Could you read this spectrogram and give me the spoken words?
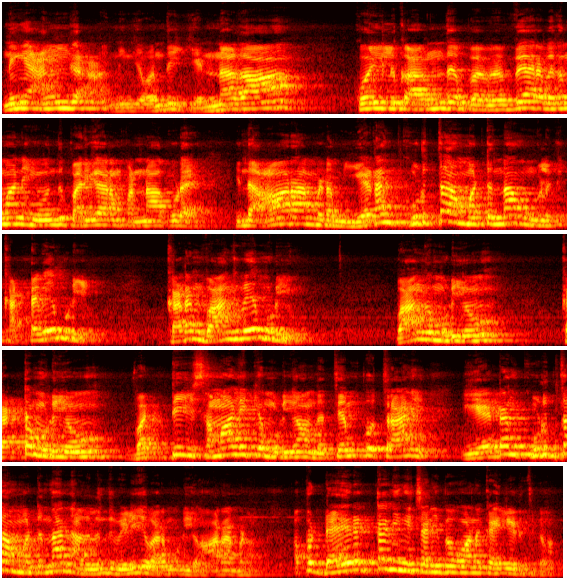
நீங்கள் அங்கே நீங்கள் வந்து என்னதான் கோயிலுக்கு அந்த வெ- வெவ்வேறு விதமாக நீங்கள் வந்து பரிகாரம் பண்ணால் கூட இந்த ஆறாம் இடம் இடம் கொடுத்தா மட்டும்தான் உங்களுக்கு கட்டவே முடியும். கடன் வாங்கவே முடியும். வாங்க முடியும். கட்ட முடியும் வட்டி சமாளிக்க முடியும் அந்த தெம்பு திராணி இடம் கொடுத்தா மட்டும்தான் அதுலேருந்து வெளியே வர முடியும் ஆறாம் இடம். அப்போ டைரெக்டாக நீங்கள் சனி பகவானை கையில் எடுத்துக்கலாம்.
